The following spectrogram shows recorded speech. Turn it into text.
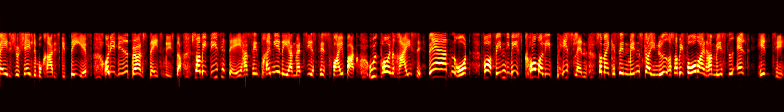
bag det socialdemokratiske DF og de hvide børns statsminister, som i disse dage har sendt premiernæren Mathias Tesfajbak ud på en rejse verden rundt for at finde de mest kummerlige pislande, som man kan sende mennesker i nød og som i forvejen har mistet alt hen til.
